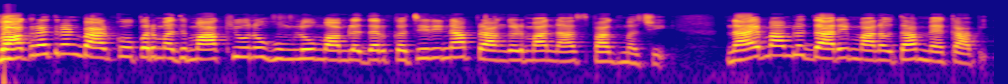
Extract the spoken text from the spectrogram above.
વાગરા ત્રણ બાળકો ઉપર મધમાખીઓનો હુમલો, મામલતદાર કચેરીના પ્રાંગણમાં નાસભાગ મચી. નાયબ મામલતદારે માનવતા મેકાવી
